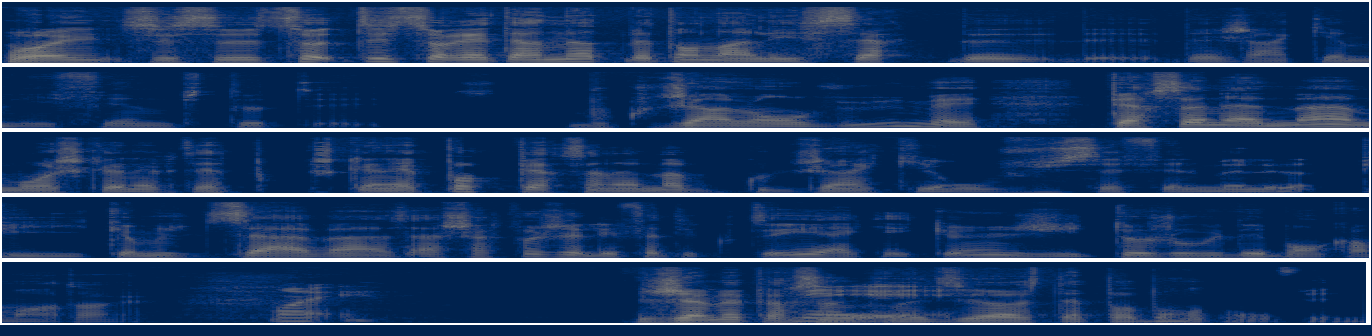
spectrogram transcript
Ouais, c'est ça. Tu sais, sur Internet, mettons, dans les cercles de, de- de gens qui aiment les films, puis tout, beaucoup de gens l'ont vu, mais personnellement, moi, je connais peut-être, je connais pas personnellement beaucoup de gens qui ont vu ce film-là. Puis, comme je disais avant, à chaque fois que je l'ai fait écouter à quelqu'un, j'ai toujours eu des bons commentaires. Ouais. Jamais personne qui m'a dit, ah, c'était pas bon ton film,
